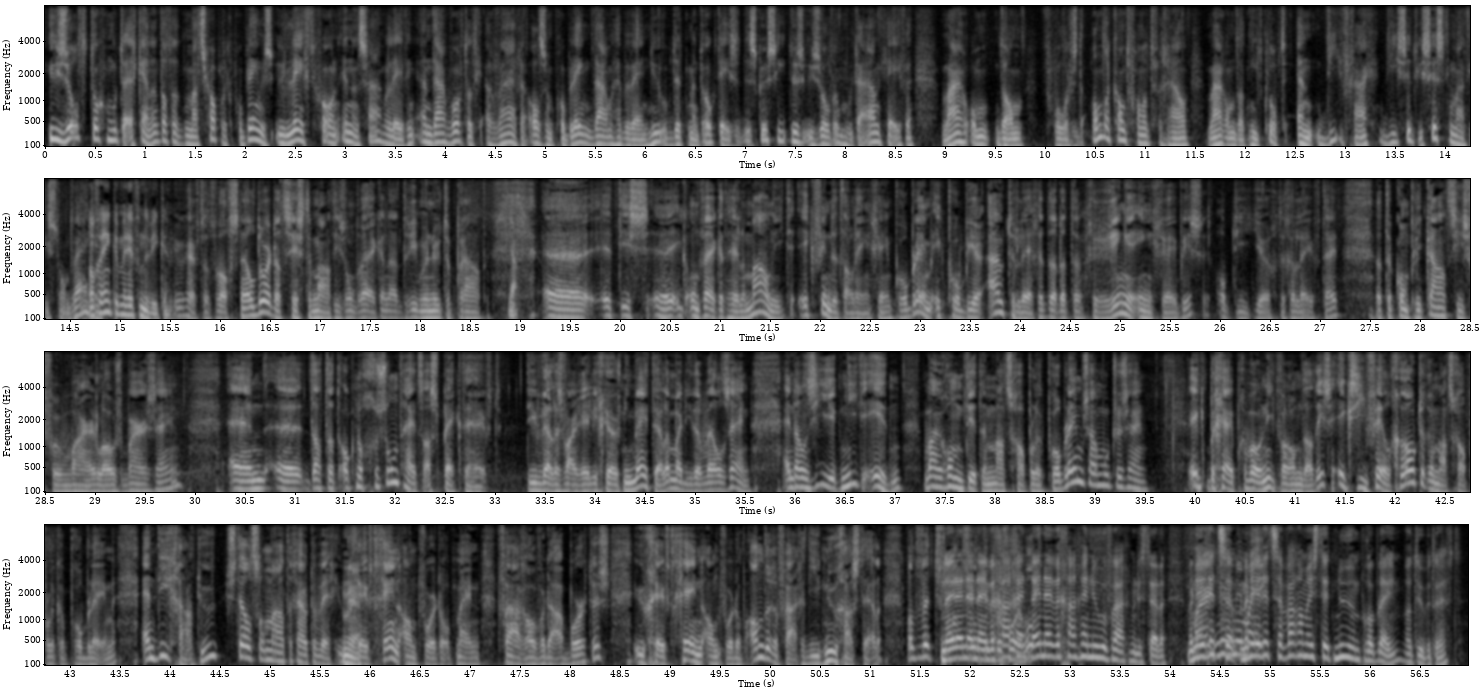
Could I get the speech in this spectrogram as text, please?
U zult toch moeten erkennen dat het een maatschappelijk probleem is. U leeft gewoon in een samenleving en daar wordt het ervaren als een probleem. Daarom hebben wij nu op dit moment ook deze discussie. Dus u zult ook moeten aangeven waarom dan volgens de andere kant van het verhaal... waarom dat niet klopt. En die vraag die zit u systematisch te ontwijken. Nog één keer, meneer Van der Wieken. U heeft het wel snel door, dat systematisch ontwijken... na drie minuten praten. Ja. Eh, het is, eh, ik ontwijk het helemaal niet. Ik vind het alleen geen probleem. Ik probeer uit te leggen dat het een geringe ingreep is... op die jeugdige leeftijd. Dat de complicaties verwaarloosbaar zijn. En eh, dat het ook nog gezondheidsaspecten heeft die weliswaar religieus niet meetellen, maar die er wel zijn. En dan zie ik niet in waarom dit een maatschappelijk probleem zou moeten zijn. Ik begrijp gewoon niet waarom dat is. Ik zie veel grotere maatschappelijke problemen. En die gaat u stelselmatig uit de weg. U geeft geen antwoord op mijn vraag over de abortus. U geeft geen antwoord op andere vragen die ik nu ga stellen. Want wat, Nee, nee, nee, nee, we gaan geen, nee, nee, we gaan geen nieuwe vragen meer stellen. Meneer, Maar- Ritsen, meneer Ritsen, waarom is dit nu een probleem, wat u betreft?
